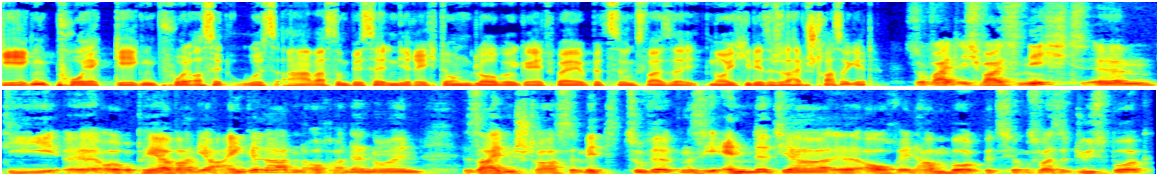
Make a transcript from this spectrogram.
Gegenprojekt, Gegenpol aus den USA, was so ein bisschen in die Richtung Global Gateway beziehungsweise neue chinesische Seidenstraße geht? Soweit ich weiß nicht. Ähm, die äh, Europäer waren ja eingeladen, auch an der neuen Seidenstraße mitzuwirken. Sie endet ja äh, auch in Hamburg beziehungsweise Duisburg,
